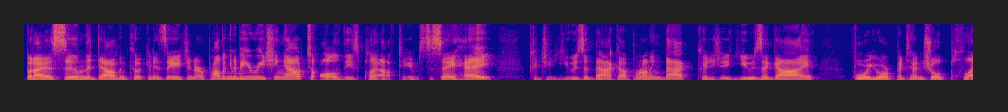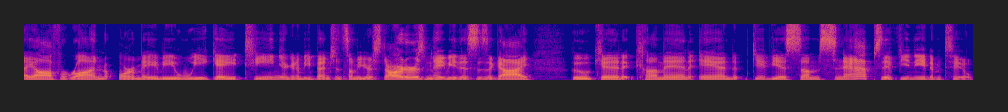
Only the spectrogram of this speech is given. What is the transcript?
but I assume that Dalvin Cook and his agent are probably going to be reaching out to all of these playoff teams to say, hey, could you use a backup running back? Could you use a guy for your potential playoff run? Or maybe week 18, you're going to be benching some of your starters. Maybe this is a guy who could come in and give you some snaps if you need him to.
